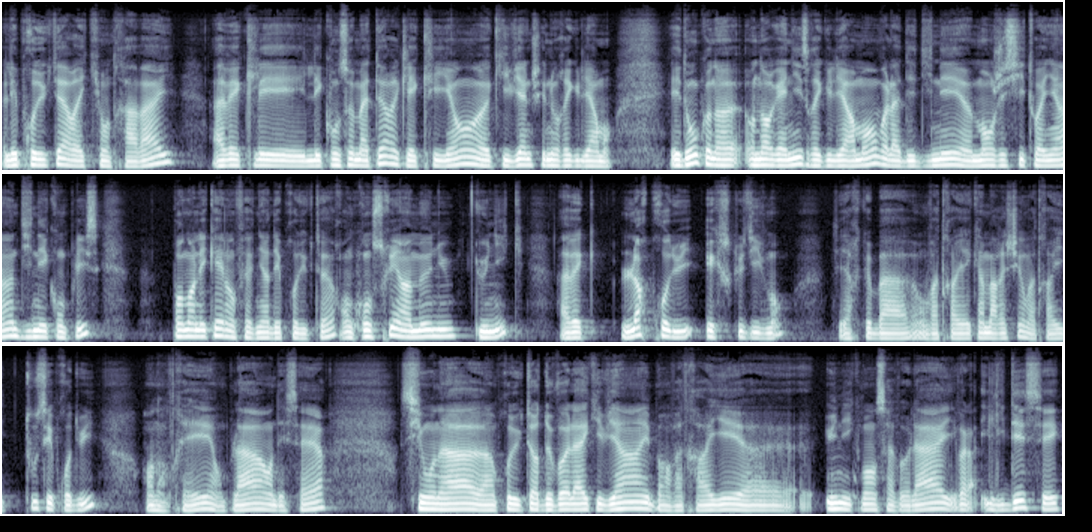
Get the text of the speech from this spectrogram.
les producteurs avec qui on travaille, avec les, les consommateurs, avec les clients qui viennent chez nous régulièrement. Et donc, on, on organise régulièrement voilà, des dîners manger citoyens, dîners complices, pendant lesquels on fait venir des producteurs. On construit un menu unique avec leurs produits exclusivement. C'est-à-dire que bah, on va travailler avec un maraîcher, on va travailler tous ses produits en entrée, en plat, en dessert. Si on a un producteur de volaille qui vient, et eh ben on va travailler euh, uniquement sa volaille. Voilà. L'idée c'est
